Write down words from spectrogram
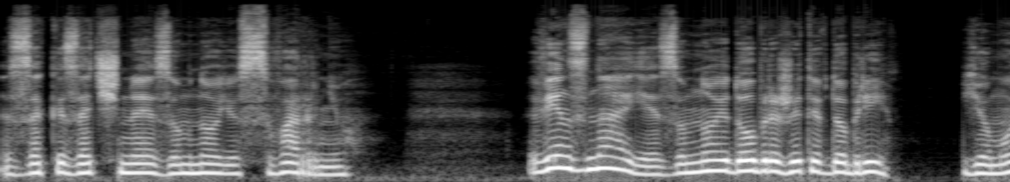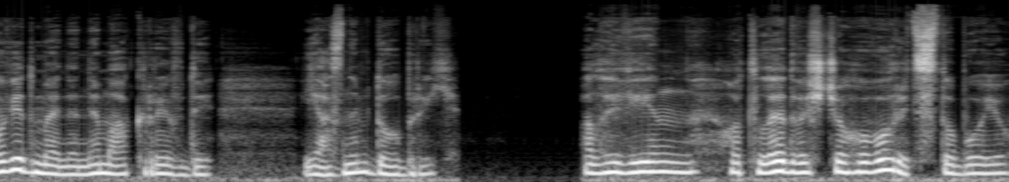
заки зачне зо мною сварню. Він знає, зо мною добре жити в добрі. Йому від мене нема кривди, я з ним добрий. Але він от ледве що говорить з тобою.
